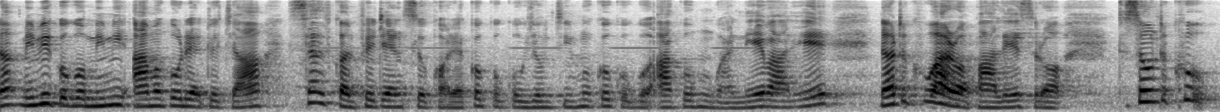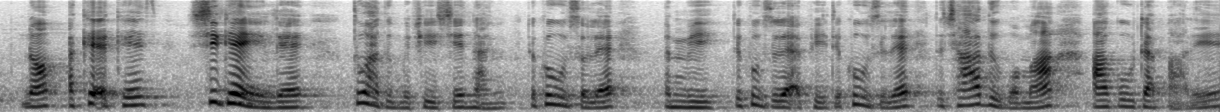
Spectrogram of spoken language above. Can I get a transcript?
နော်မိမိကိုယ်ကိုမိမိအားမကိုတဲ့အတွက်ကြောင့် self confidence လို့ခေါ်တဲ့ကိုယ့်ကိုယ်ကိုယုံကြည်မှုကိုယ့်ကိုယ်ကိုအားကိုးမှုကနည်းပါတယ်နောက်တစ်ခုကတော့ဘာလဲဆိုတော့တစုံတစ်ခုနော်အခက်အခဲ ရှိခဲ့ရင်လည်းသူ့ဟာသူမဖြေရှင်းနိုင်ဘူးတစ်ခုခုဆိုလဲအမေတစ်ခုဆိုလဲအဖေတစ်ခုဆိုလဲတခြားသူပေါ်မှာအားကိုးတတ်ပါတယ်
